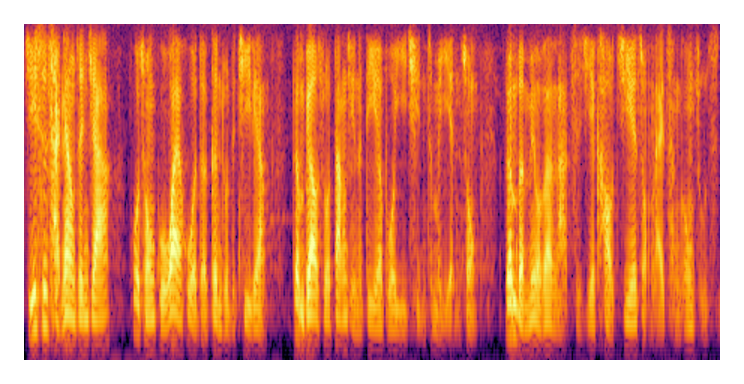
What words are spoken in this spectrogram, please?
即使产量增加，或从国外获得更多的剂量，更不要说当前的第二波疫情这么严重，根本没有办法直接靠接种来成功阻止。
